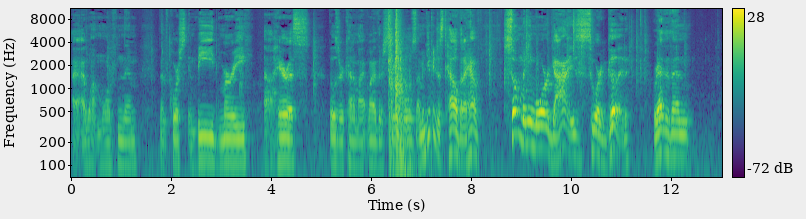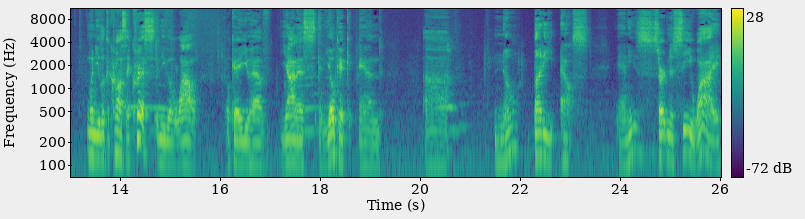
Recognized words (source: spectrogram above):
I, I, want more from them. Then, of course, Embiid, Murray, uh, Harris. Those are kind of my, my other staples. I mean, you can just tell that I have so many more guys who are good rather than when you look across at Chris and you go, wow, okay, you have Giannis and Jokic and uh, nobody else. And he's starting to see why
